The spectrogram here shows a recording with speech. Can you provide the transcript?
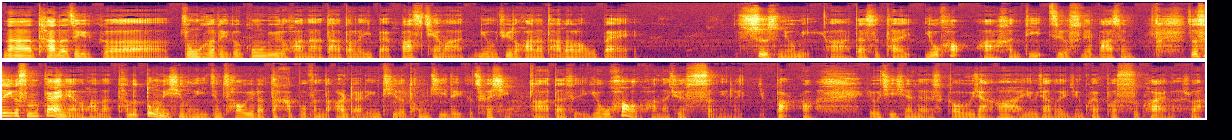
那它的这个综合的一个功率的话呢，达到了一百八十千瓦，扭矩的话呢，达到了五百四十牛米啊，但是它油耗啊很低，只有四点八升，这是一个什么概念的话呢？它的动力性能已经超越了大部分的二点零 T 的同级的一个车型啊，但是油耗的话呢，却省了一半啊，尤其现在是高油价啊，油价都已经快破十块了，是吧？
